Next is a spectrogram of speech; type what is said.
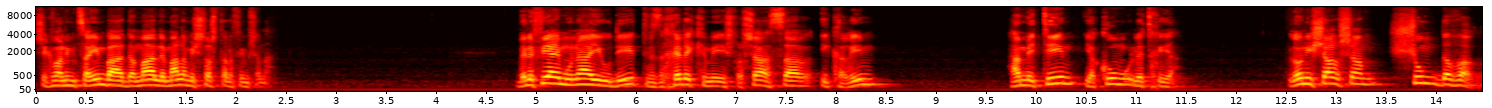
שכבר נמצאים באדמה למעלה משלושת אלפים שנה. ולפי האמונה היהודית, וזה חלק משלושה עשר עיקרים, המתים יקומו לתחייה. לא נשאר שם שום דבר.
